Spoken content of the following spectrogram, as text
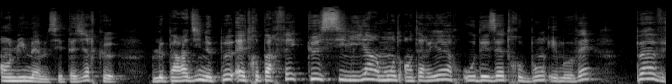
en lui-même, c'est-à-dire que le paradis ne peut être parfait que s'il y a un monde antérieur où des êtres bons et mauvais peuvent,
